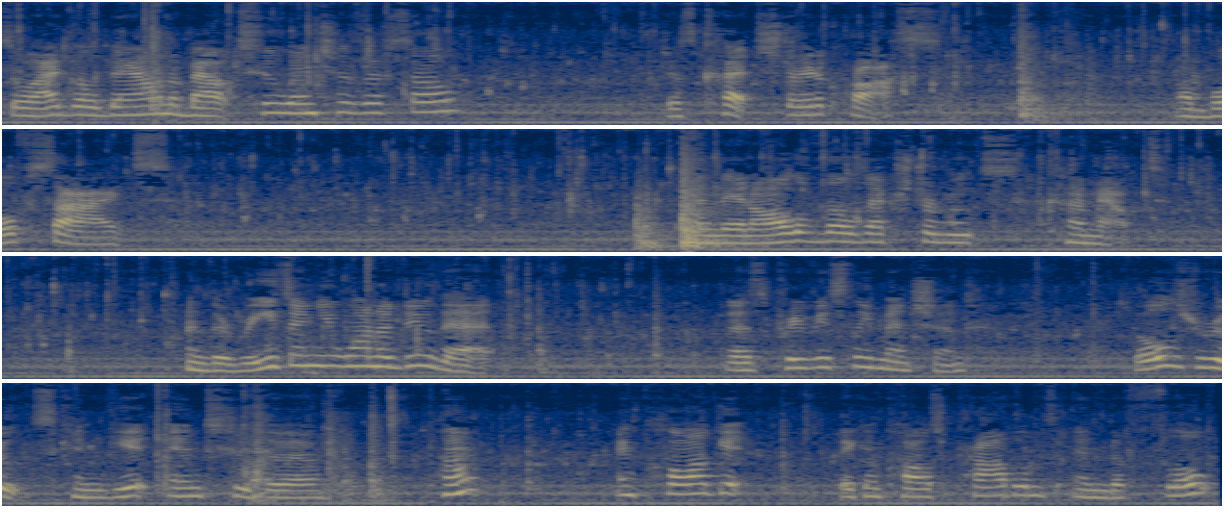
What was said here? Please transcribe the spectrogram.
So I go down about two inches or so just cut straight across on both sides. And then all of those extra roots come out. And the reason you want to do that, as previously mentioned, those roots can get into the pump and clog it. They can cause problems in the float.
